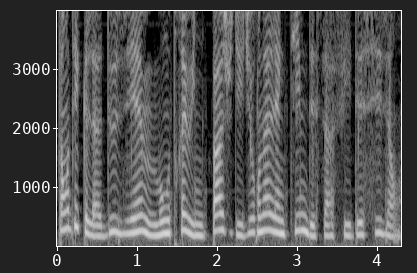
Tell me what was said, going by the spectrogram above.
tandis que la deuxième montrait une page du journal intime de sa fille de 6 ans.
